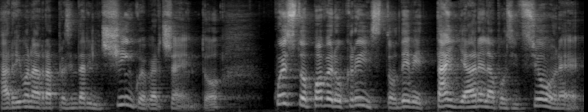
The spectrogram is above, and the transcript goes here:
arrivano a rappresentare il 5%, questo povero Cristo deve tagliare la posizione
